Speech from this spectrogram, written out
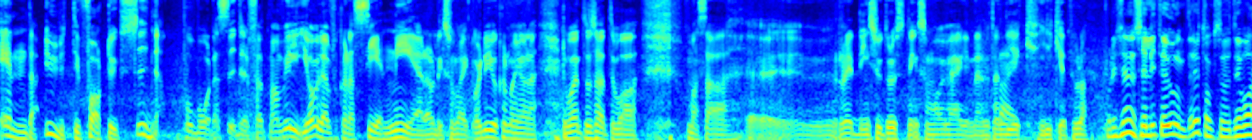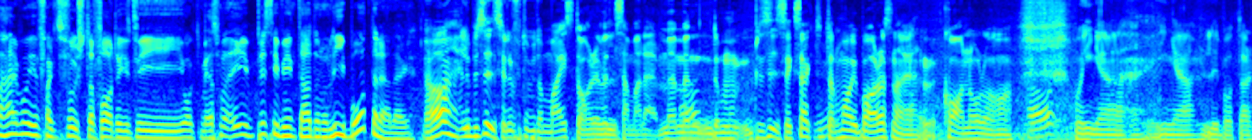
ända ut till fartygssidan på båda sidor. För att man vill, jag vill därför kunna se ner och, liksom, och det kunde man göra. Det var inte så att det var massa eh, räddningsutrustning som var i vägen där, utan det gick, gick jättebra. Och det känns ju lite underligt också. för Det var, här var ju faktiskt första fartyget vi åkte med som i princip inte hade någon livbåtar eller? Ja, eller precis. Eller för typ av MyStar är väl samma där. Men, men de, precis exakt, utan de har ju bara såna här kanor och, och inga, inga livbåtar.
